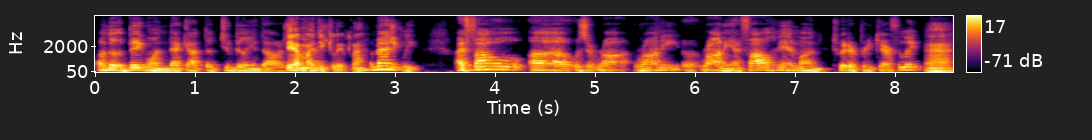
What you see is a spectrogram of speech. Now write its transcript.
Oh no, the big one that got the two billion dollars. Yeah, Magic Leap, huh? Magic Leap. I follow. Uh, was it Ron, Ronnie? Uh, Ronnie. I follow him on Twitter pretty carefully, Uh-huh.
